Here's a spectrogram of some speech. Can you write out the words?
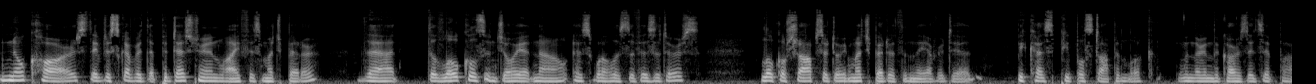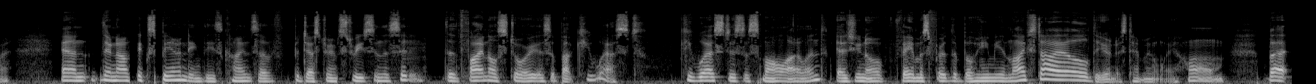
no cars. They've discovered that pedestrian life is much better that the locals enjoy it now as well as the visitors. Local shops are doing much better than they ever did because people stop and look when they're in the cars they zip by. And they're now expanding these kinds of pedestrian streets in the city. The final story is about Key West. Key West is a small island, as you know, famous for the bohemian lifestyle, the Ernest Hemingway home, but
